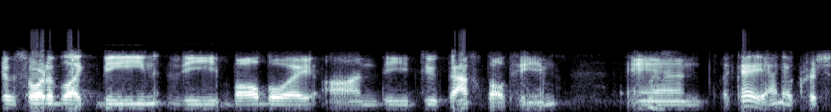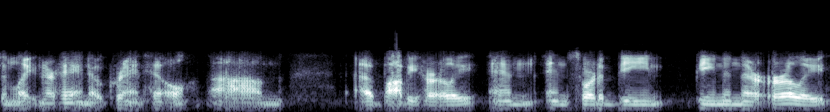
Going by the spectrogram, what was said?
it was sort of like being the ball boy on the Duke basketball team, and like, hey, I know Christian Laettner. hey, I know Grant Hill, um, uh, Bobby Hurley, and and sort of being being in there early,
